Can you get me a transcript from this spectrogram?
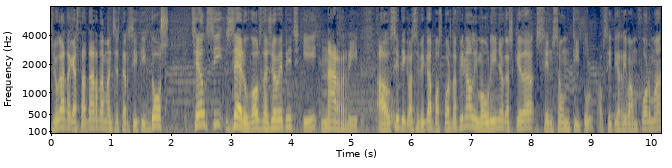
jugat aquesta tarda, Manchester City 2, Chelsea 0, gols de Jovetic i Narri. El City classificat pels quarts de final i Mourinho que es queda sense un títol. El City arriba en forma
